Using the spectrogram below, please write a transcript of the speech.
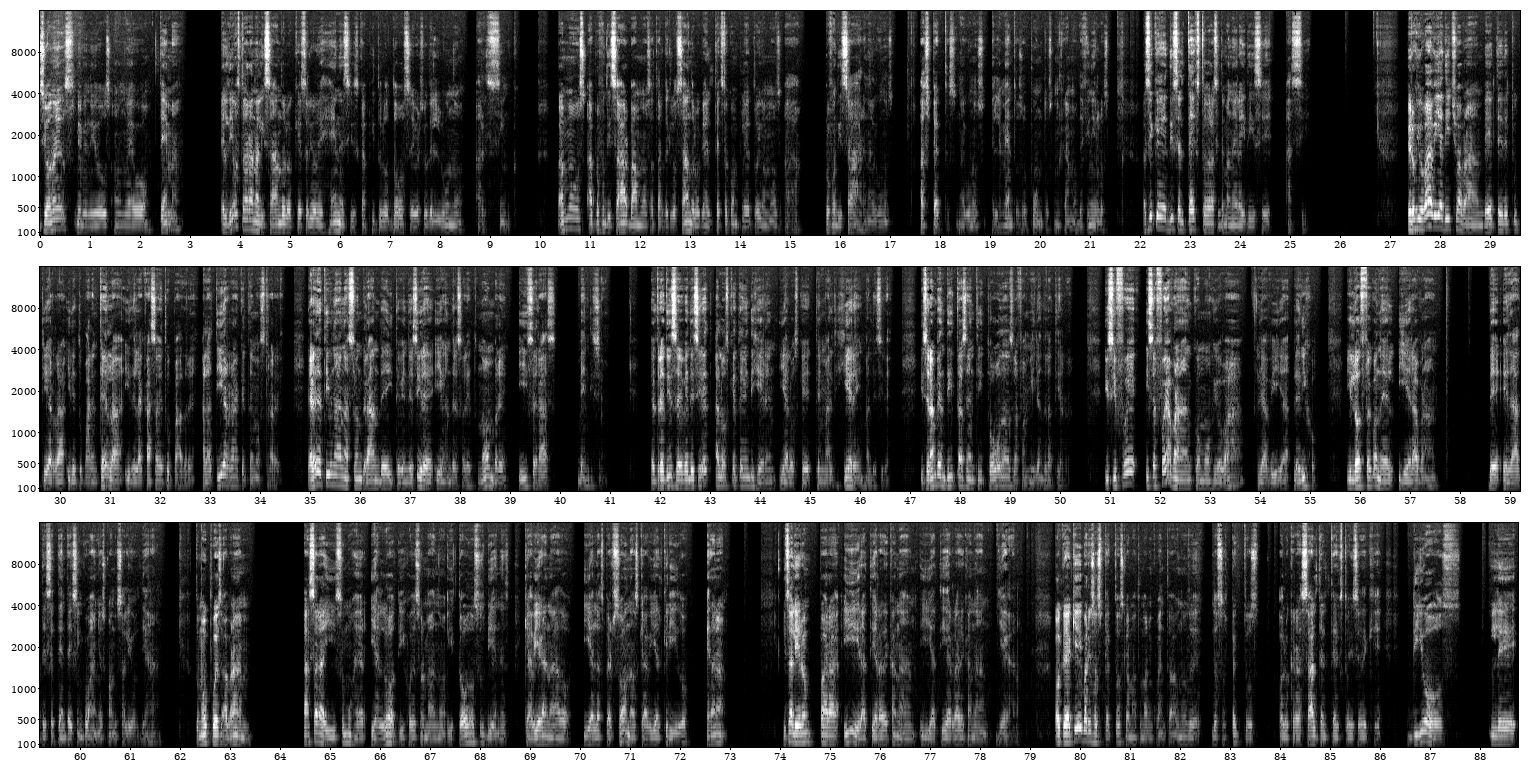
Bendiciones, bienvenidos a un nuevo tema. El día vamos a estar analizando lo que es el libro de Génesis, capítulo 12, versos del 1 al 5. Vamos a profundizar, vamos a estar desglosando lo que es el texto completo y vamos a profundizar en algunos aspectos, en algunos elementos o puntos, como queramos definirlos. Así que dice el texto de la siguiente manera y dice así. Pero Jehová había dicho a Abraham, vete de tu tierra y de tu parentela y de la casa de tu padre, a la tierra que te mostraré. Y haré de ti una nación grande y te bendeciré y engrandeceré tu nombre y serás bendición. El 3 dice, bendeciré a los que te bendijeren y a los que te maldijeren maldeciré. Y serán benditas en ti todas las familias de la tierra. Y, si fue, y se fue Abraham como Jehová le, había, le dijo, y Lot fue con él y era Abraham de edad de setenta y cinco años cuando salió de Arán. Tomó pues Abraham a Sarai su mujer y a Lot, hijo de su hermano, y todos sus bienes que había ganado y a las personas que había adquirido en Arán. Y salieron para ir a tierra de Canaán y a tierra de Canaán llegaron. Ok, aquí hay varios aspectos que vamos a tomar en cuenta. Uno de los aspectos lo que resalta el texto dice de que Dios le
